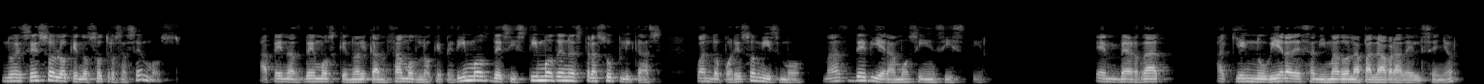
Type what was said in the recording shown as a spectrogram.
no es eso lo que nosotros hacemos. Apenas vemos que no alcanzamos lo que pedimos, desistimos de nuestras súplicas, cuando por eso mismo más debiéramos insistir. En verdad, ¿a quién no hubiera desanimado la palabra del Señor?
